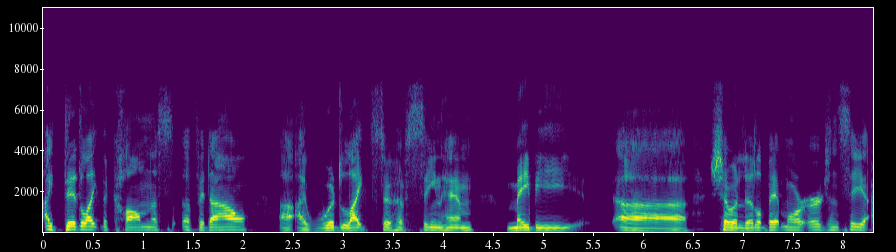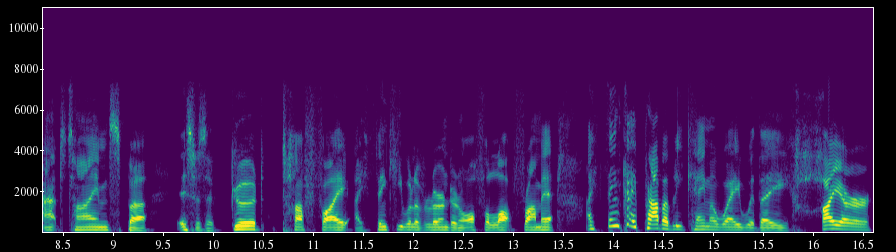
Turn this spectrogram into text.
I did like the calmness of Vidal. Uh, I would like to have seen him maybe uh, show a little bit more urgency at times, but this was a good, tough fight. I think he will have learned an awful lot from it. I think I probably came away with a higher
